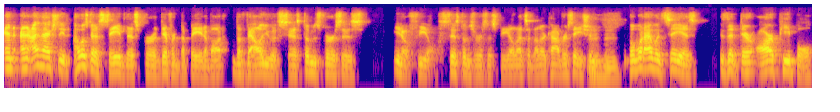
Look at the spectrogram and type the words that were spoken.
and and I've actually I was going to save this for a different debate about the value of systems versus you know feel systems versus feel. That's another conversation. Mhm. But what I would say is is that there are people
